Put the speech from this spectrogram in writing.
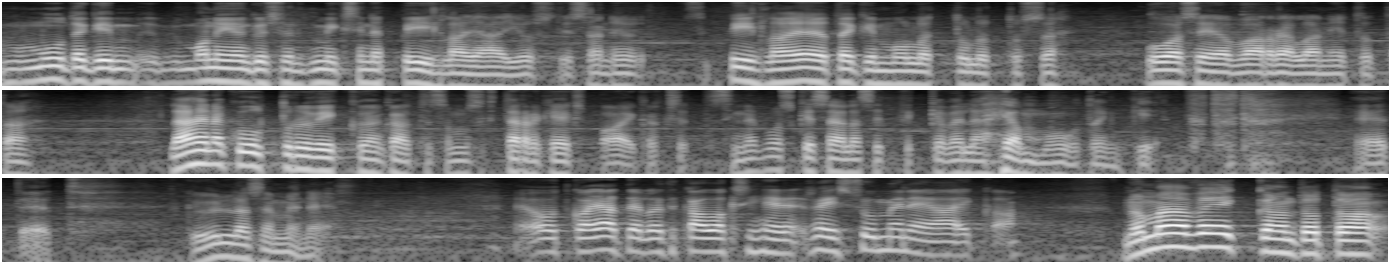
muutenkin moni on kysynyt, miksi ne pihlajaa justissa. Niin se pihlaja jotenkin mulle tullut tuossa vuosien varrella niin tota, lähinnä kulttuuriviikkojen kautta semmoiseksi tärkeäksi paikaksi, että sinne voisi kesällä sitten kävellä ihan muutenkin. Että, tota, et, et, kyllä se menee. Oletko ajatellut, että kauaksi reissuun menee aikaa? No mä veikkaan, tota,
